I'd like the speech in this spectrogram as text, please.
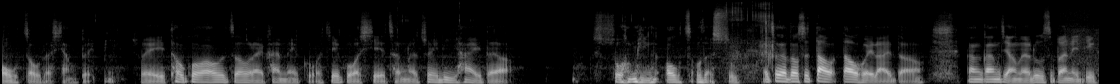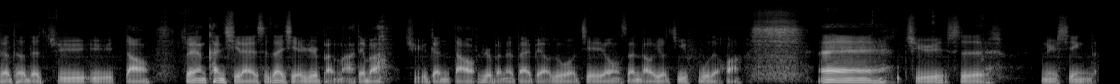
欧洲的相对比，所以透过欧洲来看美国，结果写成了最厉害的。说明欧洲的书，哎，这个都是倒倒回来的哦。刚刚讲的路斯班尼迪克特的菊与刀，虽然看起来是在写日本嘛，对吧？菊跟刀，日本的代表，如果借用三岛由纪夫的话，哎，菊是女性的，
